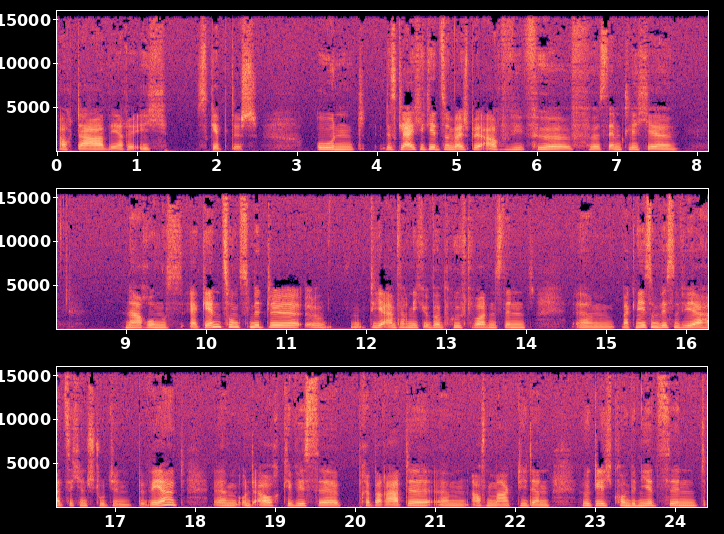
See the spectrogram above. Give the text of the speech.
Auch da wäre ich skeptisch. Und das Gleiche gilt zum Beispiel auch wie für, für sämtliche Nahrungsergänzungsmittel, äh, die einfach nicht überprüft worden sind. Ähm, Magnesium wissen wir, hat sich in Studien bewährt ähm, und auch gewisse Präparate ähm, auf dem Markt, die dann wirklich kombiniert sind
